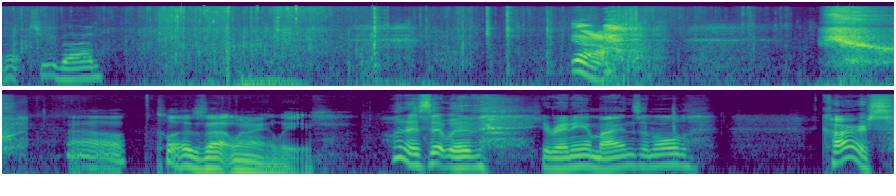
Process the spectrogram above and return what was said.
not too bad. Yeah. Oh, close that when I leave. What is it with uranium mines and old cars,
